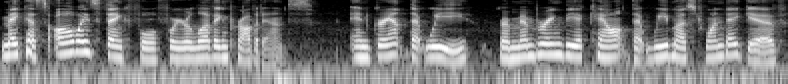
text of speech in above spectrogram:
Make us always thankful for your loving providence, and grant that we, remembering the account that we must one day give,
